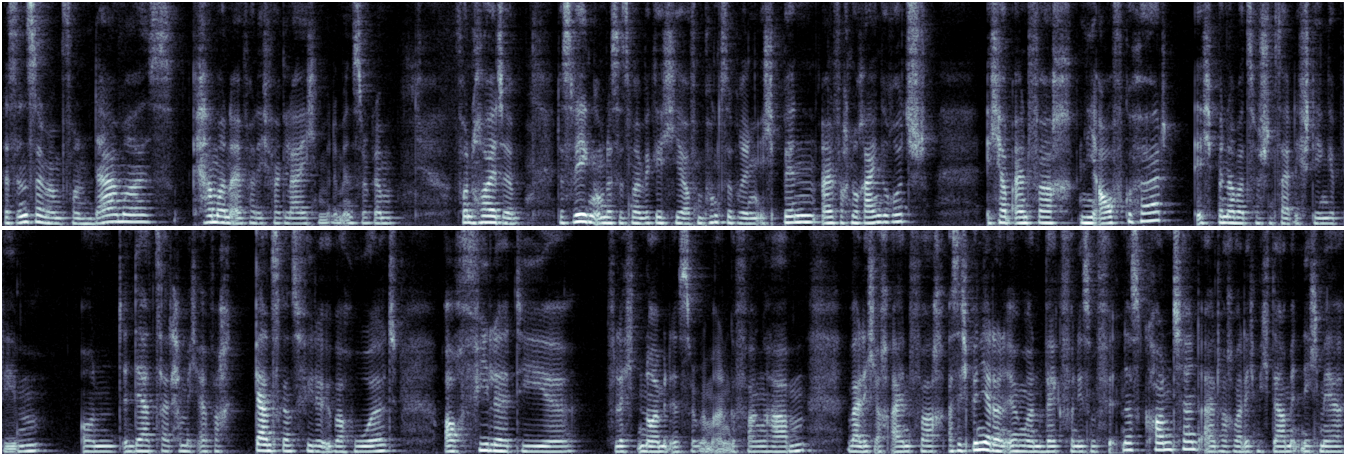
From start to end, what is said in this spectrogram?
Das Instagram von damals kann man einfach nicht vergleichen mit dem Instagram von heute. Deswegen, um das jetzt mal wirklich hier auf den Punkt zu bringen, ich bin einfach nur reingerutscht. Ich habe einfach nie aufgehört. Ich bin aber zwischenzeitlich stehen geblieben. Und in der Zeit haben mich einfach ganz, ganz viele überholt. Auch viele, die vielleicht neu mit Instagram angefangen haben, weil ich auch einfach, also ich bin ja dann irgendwann weg von diesem Fitness-Content, einfach weil ich mich damit nicht mehr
